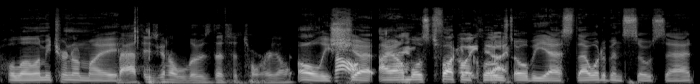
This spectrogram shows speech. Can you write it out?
Hold on, let me turn on my. Matthew's gonna lose the tutorial. Holy Oh, shit! I almost fucking oh, my God. closed OBS. That would have been so sad.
